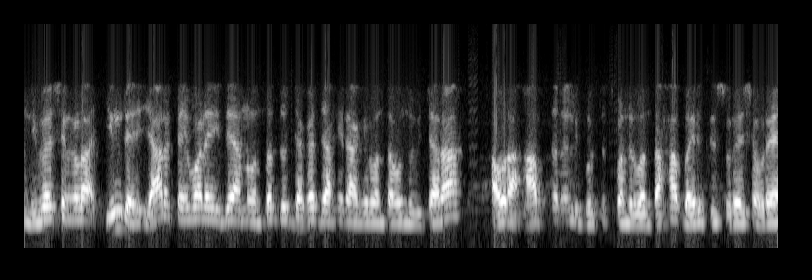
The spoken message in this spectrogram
ನಿವೇಶನಗಳ ಹಿಂದೆ ಯಾರ ಕೈವಾಡ ಇದೆ ಅನ್ನುವಂಥದ್ದು ಜಗಜ್ಜಾಹೀರಾಗಿರುವಂತಹ ಒಂದು ವಿಚಾರ. ಅವರ ಆಪ್ತರಲ್ಲಿ ಗುರುತಿಸಿಕೊಂಡಿರುವಂತಹ ಬೈರತಿ ಸುರೇಶ್ ಅವರೇ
